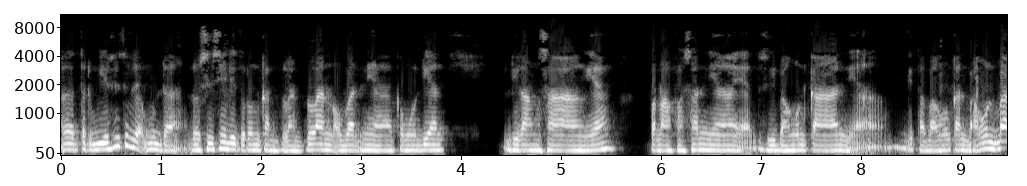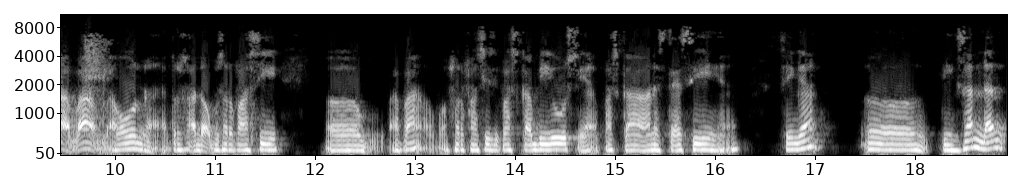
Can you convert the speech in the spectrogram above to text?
e, terbius itu tidak mudah. Dosisnya diturunkan pelan-pelan obatnya, kemudian dirangsang ya pernafasannya ya terus dibangunkan ya kita bangunkan bangun mbak mbak bangun nah, terus ada observasi e, apa observasi pasca bius ya pasca anestesi ya sehingga e, pingsan dan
